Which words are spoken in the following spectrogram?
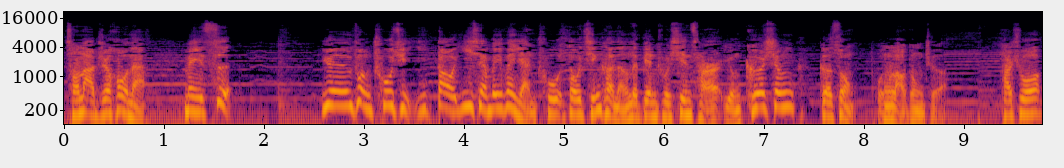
从那之后呢？每次岳恩凤出去一到一线慰问演出，都尽可能的编出新词儿，用歌声歌颂普通劳动者。他说，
